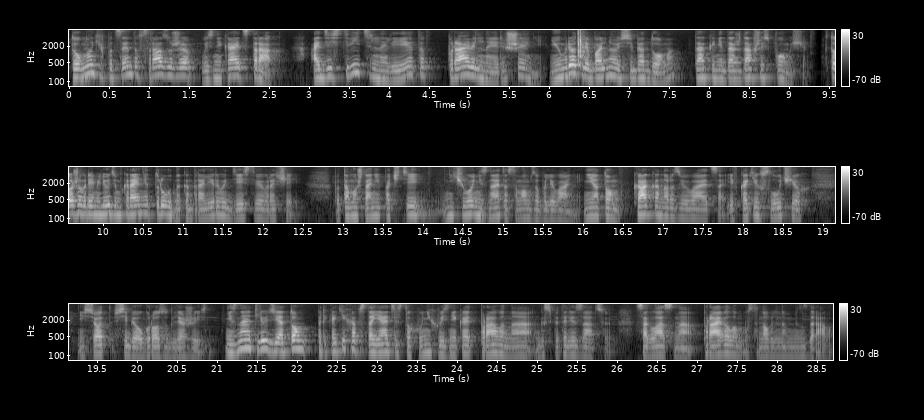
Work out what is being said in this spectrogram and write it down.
то у многих пациентов сразу же возникает страх. А действительно ли это правильное решение? Не умрет ли больной у себя дома, так и не дождавшись помощи? В то же время людям крайне трудно контролировать действия врачей потому что они почти ничего не знают о самом заболевании, ни о том, как оно развивается и в каких случаях несет в себе угрозу для жизни. Не знают люди о том, при каких обстоятельствах у них возникает право на госпитализацию, согласно правилам, установленным Минздравом.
